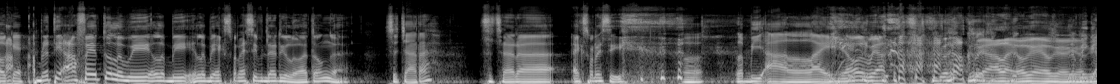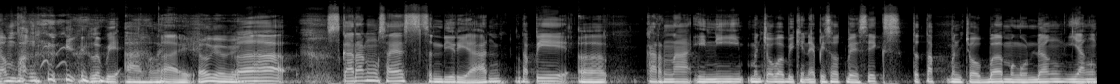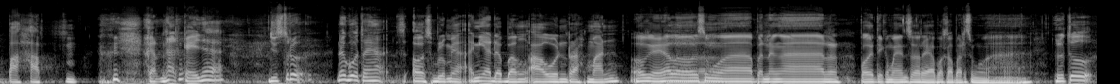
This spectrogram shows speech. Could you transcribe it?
Oke. Ah, berarti AV itu lebih lebih lebih ekspresif dari lo atau enggak? Secara Secara ekspresi. eh, lebih alay. ya oh, lebih lebih alay. Oke oke oke. lebih oke. gampang. lebih alay. Oke oke. Eh, sekarang saya sendirian, tapi eh, karena ini mencoba bikin episode basics, tetap mencoba mengundang yang paham. karena kayaknya justru, nah gue tanya, oh sebelumnya, ini ada Bang Aun Rahman. Oke, halo semua pendengar Politik Main Sore, apa kabar semua? Lu tuh,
